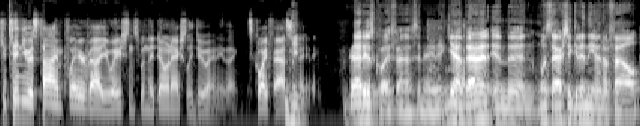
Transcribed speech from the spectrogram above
continuous time player valuations when they don't actually do anything. It's quite fascinating. that is quite fascinating. Yeah that and then once they actually get in the nfl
